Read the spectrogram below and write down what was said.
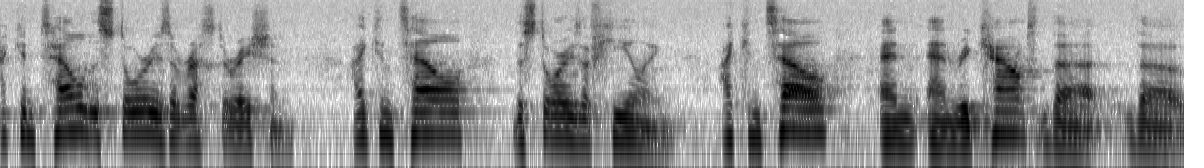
I can tell the stories of restoration. I can tell the stories of healing. I can tell and, and recount the, the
